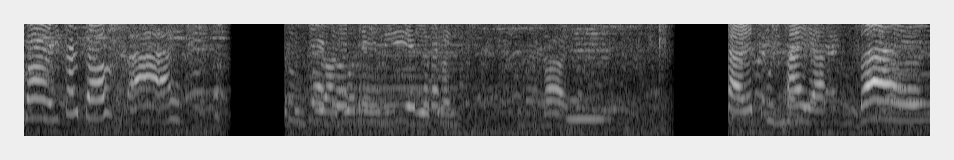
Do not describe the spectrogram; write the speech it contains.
बाय टाटा. बाय तुमची आठवण नेहमी येत राहील. बाय शाळेत पुन्हा या. बाय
